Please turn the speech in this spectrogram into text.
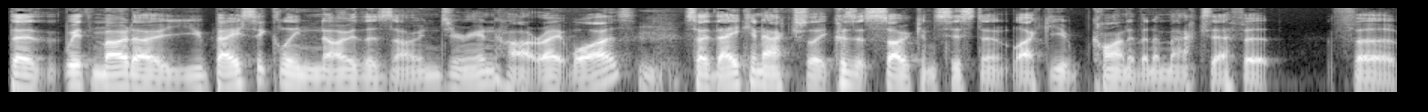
the with moto, you basically know the zones you're in heart rate wise, Hmm. so they can actually because it's so consistent. Like you're kind of in a max effort for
